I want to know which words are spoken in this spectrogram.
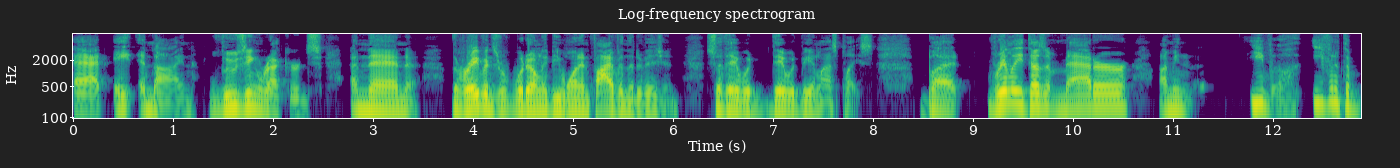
at eight and nine, losing records, and then the Ravens would only be one and five in the division, so they would they would be in last place. But really doesn't matter. I mean, even even if the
